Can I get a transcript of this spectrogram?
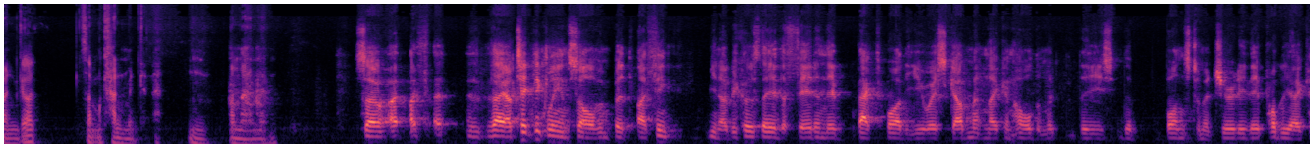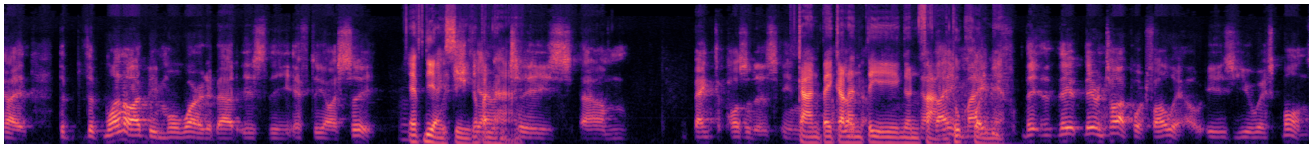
มันก็สำคัญเหมือนกันนะอืมประมาณนั้น So I, I, I- they are technically insolvent, but I think you know because they're the Fed and they're backed by the U.S. government and they can hold them these the bonds to maturity, they're probably okay. The the one I'd be more worried about is the FDIC, FDIC which ก็ปัญหา guarantees um, bank depositors in การไปการัน America. ตีเงินฝาก Now, they ทุกคน may เนี่ย be, their, their, their entire portfolio is US bonds,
